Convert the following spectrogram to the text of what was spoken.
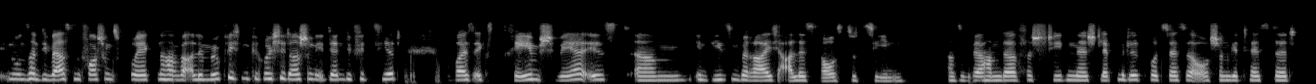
in unseren diversen Forschungsprojekten haben wir alle möglichen Gerüche da schon identifiziert, wobei es extrem schwer ist, ähm, in diesem Bereich alles rauszuziehen. Also wir haben da verschiedene Schleppmittelprozesse auch schon getestet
